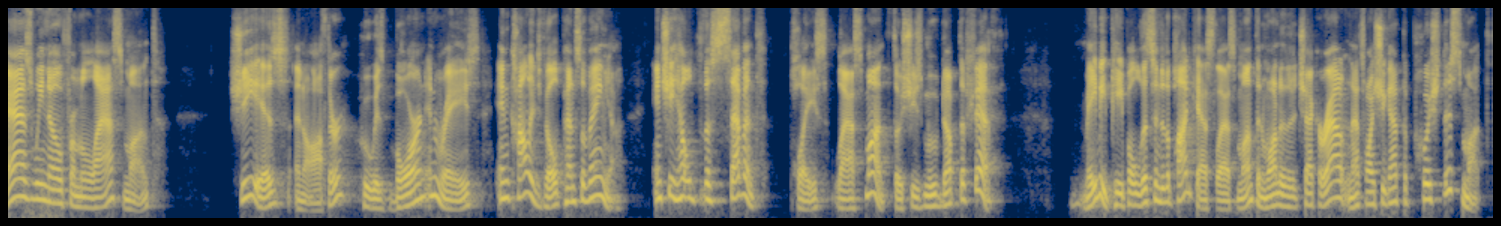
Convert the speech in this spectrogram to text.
As we know from last month, she is an author who was born and raised in Collegeville, Pennsylvania, and she held the seventh place last month. So she's moved up to fifth. Maybe people listened to the podcast last month and wanted to check her out, and that's why she got the push this month.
